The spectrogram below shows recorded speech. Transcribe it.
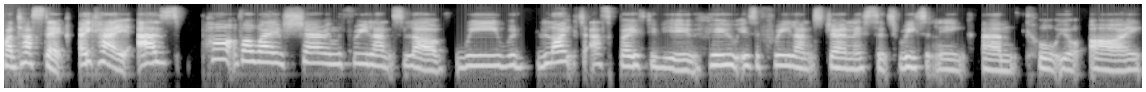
Fantastic. Okay, as part of our way of sharing the freelance love, we would like to ask both of you who is a freelance journalist that's recently um, caught your eye,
